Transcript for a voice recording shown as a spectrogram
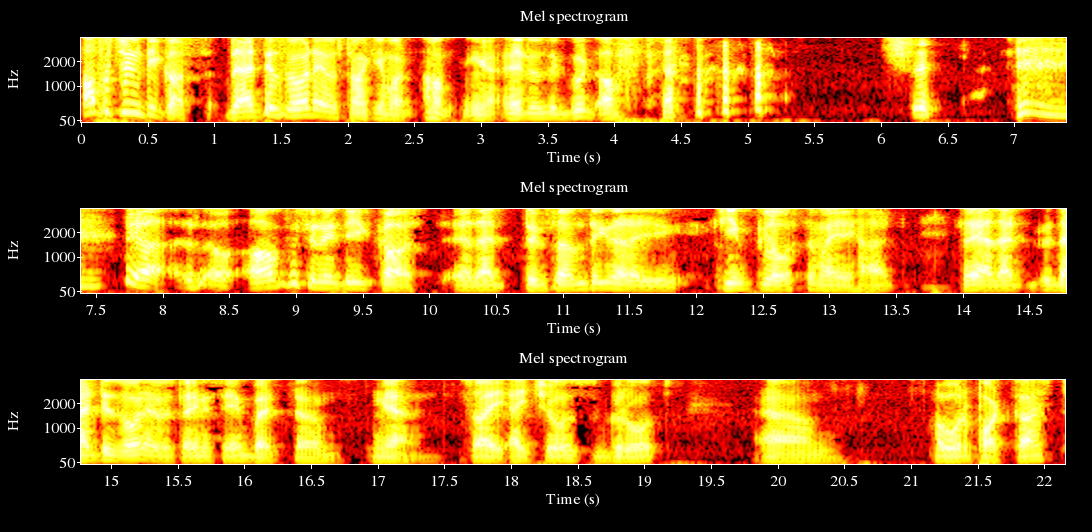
Opportunity cost. That is what I was talking about. Um, yeah, it was a good off. Shit. Yeah, so opportunity cost. Yeah, that is something that I keep close to my heart. So yeah, that, that is what I was trying to say. But, um, yeah, so I, I chose growth. Um, over podcast.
